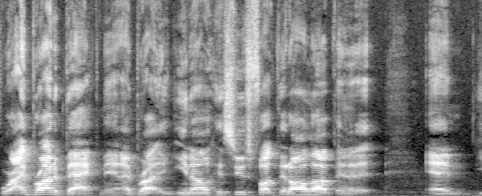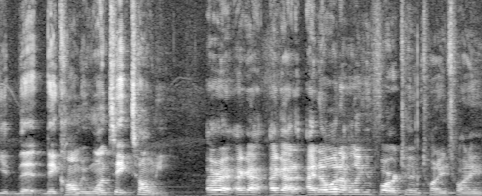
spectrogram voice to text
where I brought it back, man. I brought, you know, Jesus fucked it all up, and it, and you, they, they call me one take Tony. All right, I got, I got it. I know what I'm looking forward to in 2020.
